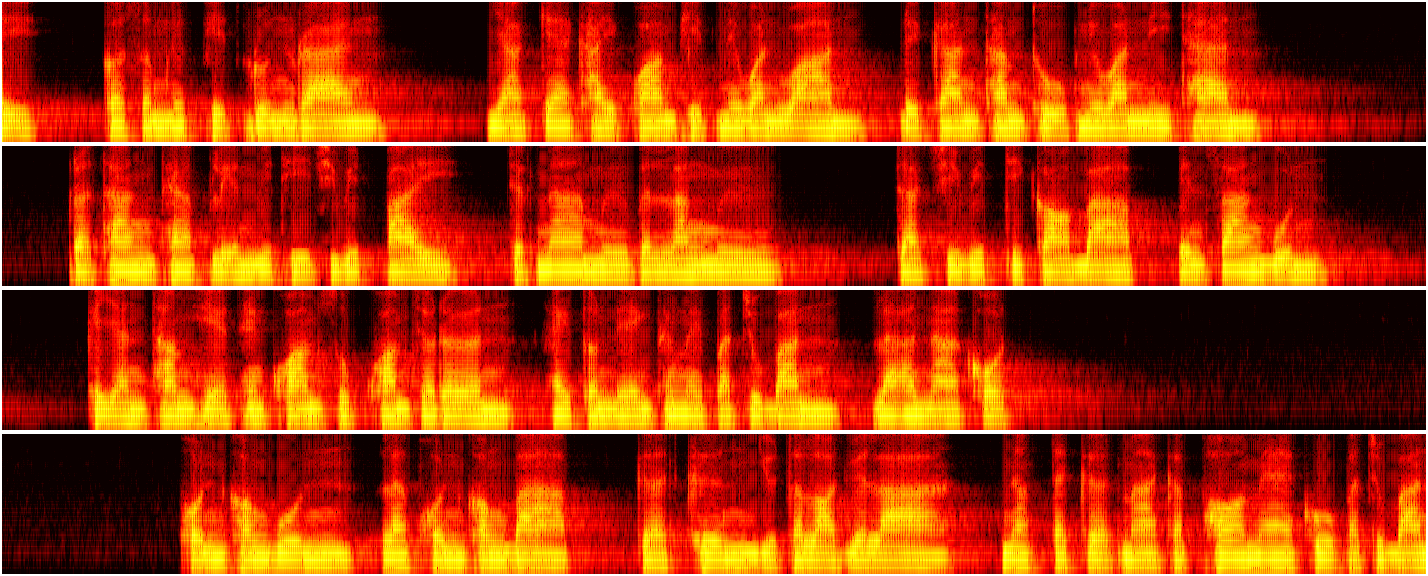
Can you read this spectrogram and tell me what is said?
ติก็สำนึกผิดรุนแรง อยากแก้ไขความผิดในวันวานด้วยการทำถูกในวันนี้แทน กระทั่งแทบเปลี่ยนวิถีชีวิตไปจากหน้ามือเป็นหลังมือ จากชีวิตที่ก่อบาปเป็นสร้างบุญ ขยันทำเหตุแห่งความสุขความเจริญให้ตนเองทั้งในปัจจุบันและอนาคต ผลของบุญและผลของบาปเกิดขึ้นอยู่ตลอดเวลานับแต่เกิดมากับพ่อแม่คู่ปัจจุบัน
